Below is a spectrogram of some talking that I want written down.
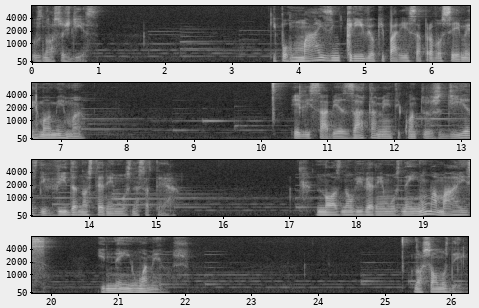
os nossos dias. E por mais incrível que pareça para você, meu irmão minha irmã, Ele sabe exatamente quantos dias de vida nós teremos nessa terra nós não viveremos nenhuma mais e nenhuma menos. Nós somos dele.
